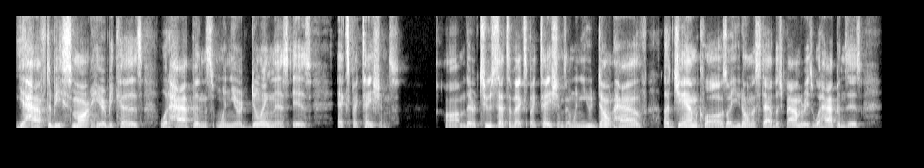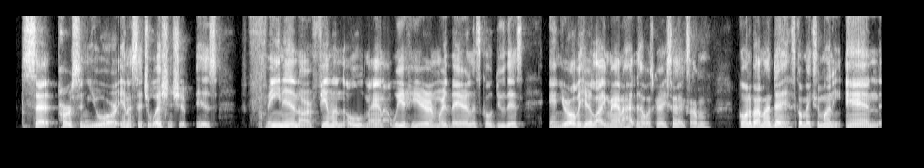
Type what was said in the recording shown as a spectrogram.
you have to be smart here because what happens when you're doing this is expectations. Um, there are two sets of expectations. And when you don't have a jam clause or you don't establish boundaries, what happens is set person you're in a situationship is fiending or feeling, oh man, uh, we're here and we're there. Let's go do this. And you're over here like, man, I, that was great sex. I'm going about my day. Let's go make some money. And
